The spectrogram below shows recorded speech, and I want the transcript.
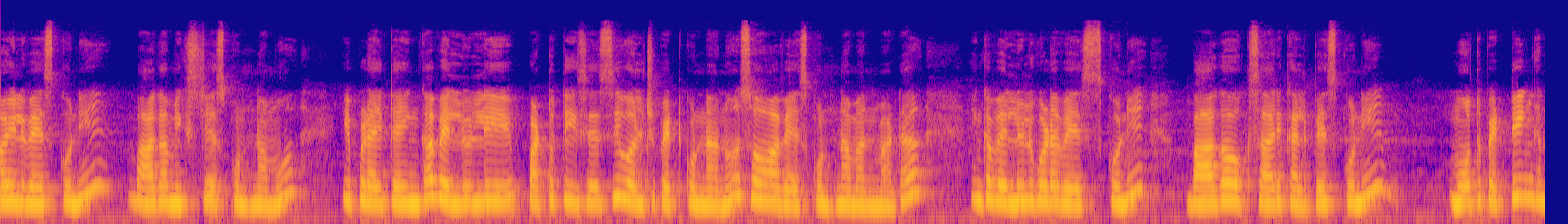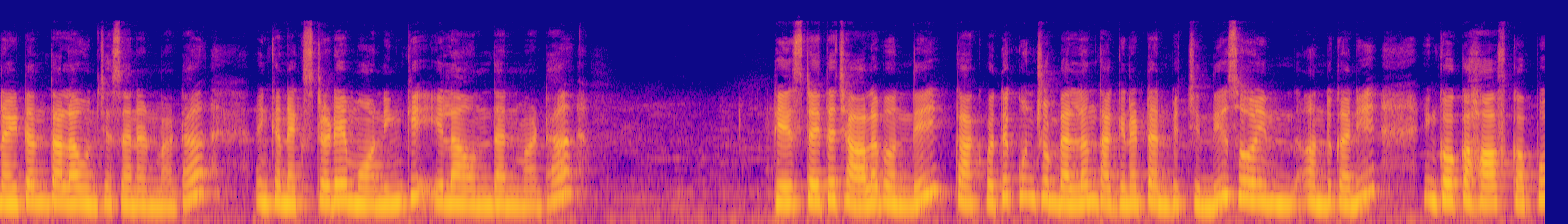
ఆయిల్ వేసుకొని బాగా మిక్స్ చేసుకుంటున్నాము. ఇప్పుడైతే ఇంకా వెల్లుల్లి పట్టు తీసేసి ఒలిచి పెట్టుకున్నాను. సో అవి వేసుకుంటున్నాం అనమాట ఇంకా వెల్లుల్లి కూడా వేసుకొని బాగా ఒకసారి కలిపేసుకొని మూత పెట్టి ఇంక నైట్ అంతా అలా ఉంచేసాను అనమాట ఇంకా నెక్స్ట్ డే మార్నింగ్కి ఇలా ఉందన్నమాట. టేస్ట్ అయితే చాలా బాగుంది. కాకపోతే కొంచెం బెల్లం తగ్గినట్టు అనిపించింది. సో అందుకని ఇంకొక హాఫ్ కప్పు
